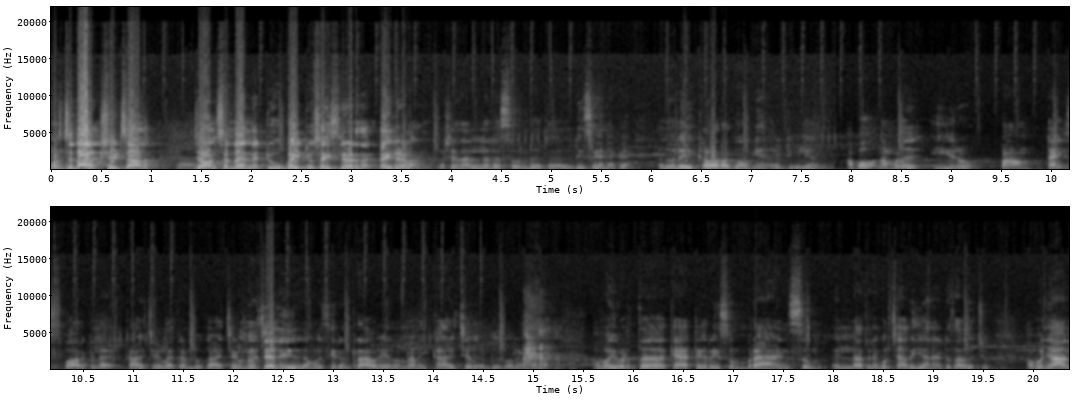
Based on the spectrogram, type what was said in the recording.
കുറച്ച് ഡാർക്ക് ഷെയ്ഡ്സ് ആണ്. ജോൺസന്റെ തന്നെ ടു ബൈ ടു സൈസിൽ വരുന്ന ടൈലുകളാണ്. പക്ഷെ നല്ല രസമുണ്ട് ഡിസൈൻ ഒക്കെ ഡിസൈനൊക്കെ. അതുപോലെ ഈ കളറൊക്കെ നോക്കി അടിപൊളിയാണ്. അപ്പോൾ നമ്മൾ ഈ ഒരു പാം ടൈൽസ് പാർക്കിലെ കാഴ്ചകളെ കണ്ടു. കാഴ്ചകൾ എന്ന് വെച്ചാൽ നമ്മൾ സ്ഥിരം ട്രാവൽ ചെയ്യുന്നതുകൊണ്ടാണ് ഈ കാഴ്ചകൾ കണ്ടു എന്ന് പറയുന്നത് അപ്പോൾ ഇവിടുത്തെ കാറ്റഗറീസും ബ്രാൻഡ്സും എല്ലാത്തിനെ കുറിച്ച് അറിയാനായിട്ട് സാധിച്ചു. അപ്പോൾ ഞാൻ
